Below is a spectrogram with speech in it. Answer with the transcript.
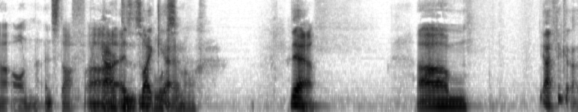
uh, on and stuff. Uh, Characters and like yeah, similar. Yeah. Um, yeah, I think I,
